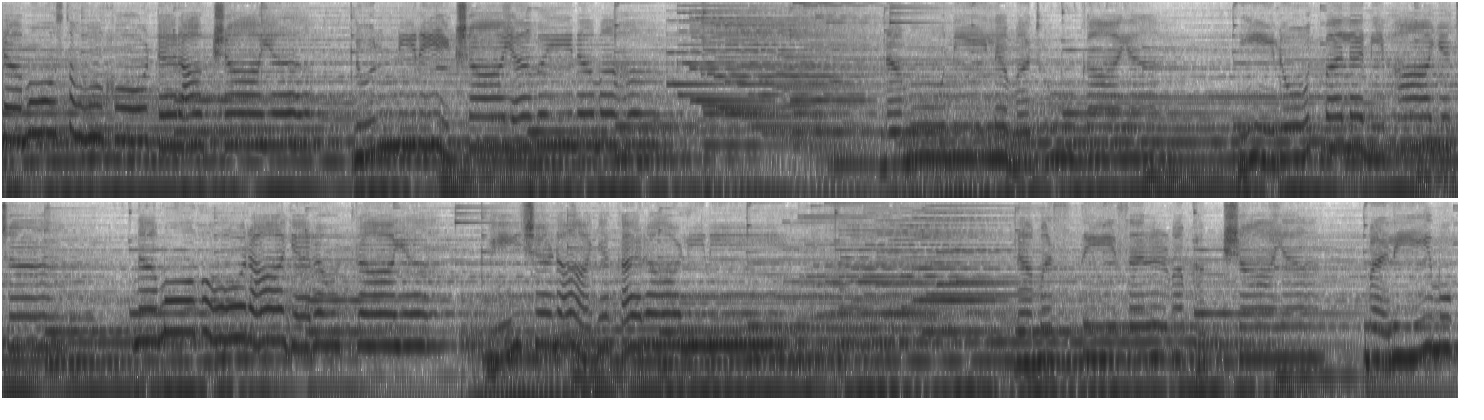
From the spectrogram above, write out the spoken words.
नमोऽस्तु कोटराक्षाय दुर्निरीक्षाय वै नमः। नमो नीलमधुकाय नमस्ते सर्वभक्षाय बलीमुख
